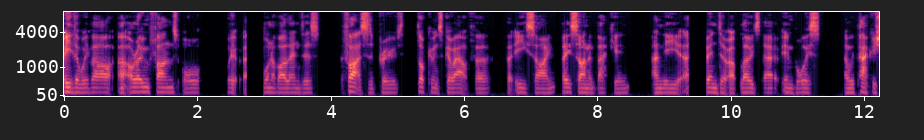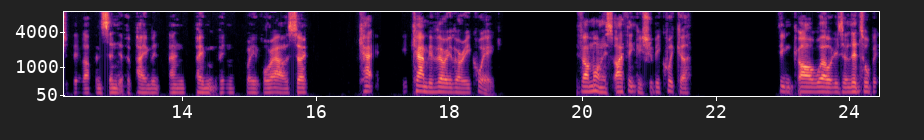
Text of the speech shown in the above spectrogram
either with our our own funds or with uh, one of our lenders. The finance is approved. Documents go out for for e-sign. They sign them back in, and the uh, vendor uploads their invoice, and we package the deal up and send it for payment, and payment within 24 hours. So can, it can be very very quick. If I'm honest, I think it should be quicker. I think our world is a little bit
